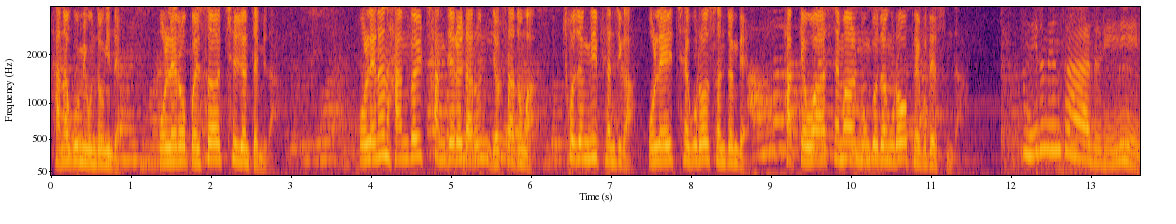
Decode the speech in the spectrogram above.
하나 구미 운동인데 올해로 벌써 7년째입니다. 올해는 한글 창제를 다룬 역사동화, 초정리 편지가 올해의 책으로 선정돼 학교와 새마을 문고 등으로 배부됐습니다. 이런 행사들이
